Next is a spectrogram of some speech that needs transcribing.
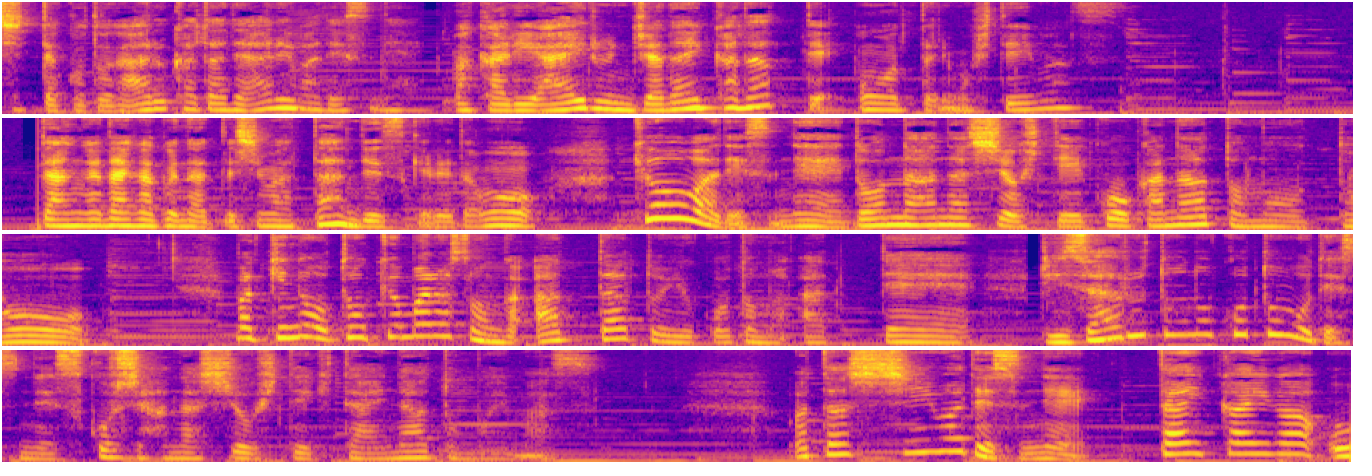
走ったことがある方であればですね分かり合えるんじゃないかなって思ったりもしています。段が長くなってしまったんですけれども今日はですねどんな話をしていこうかなと思うと、まあ、昨日東京マラソンがあったということもあってリザルトのことをですね少し話をしていきたいなと思います。私はですね大会が終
